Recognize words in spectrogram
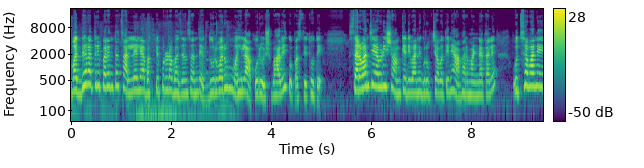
मध्यरात्रीपर्यंत चाललेल्या भक्तिपूर्ण भजन संध्येत दूरवरून महिला पुरुष भाविक उपस्थित होते. सर्वांचे यावेळी शामके दिवाणी ग्रुपच्या वतीने आभार मानण्यात आले. उत्सवाने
